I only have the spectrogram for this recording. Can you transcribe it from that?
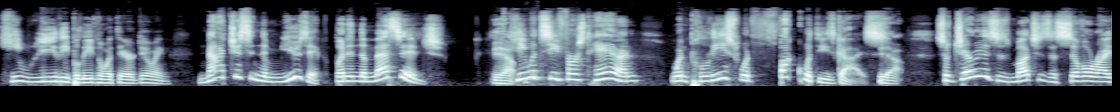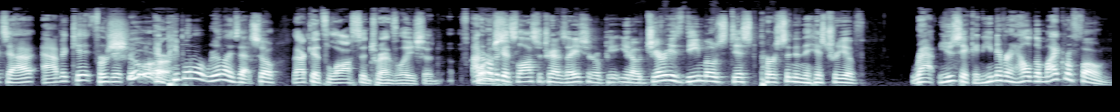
he really believed in what they were doing, not just in the music, but in the message. yeah. He would see firsthand when police would fuck with these guys. Yeah. So Jerry is as much as a civil rights a- advocate For that- sure. and people don't realize that. So That gets lost in translation. Of I don't know if it gets lost in translation or you know Jerry is the most dissed person in the history of rap music, and he never held a microphone.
